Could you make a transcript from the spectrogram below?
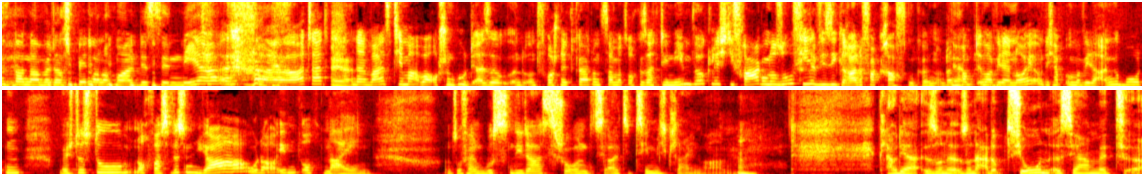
Und dann haben wir das später noch mal ein bisschen näher erörtert. Ja. Und dann war das Thema aber auch schon gut. Also, und, und Frau Schnittke hat uns damals auch gesagt, die nehmen wirklich, die fragen nur so viel, wie sie gerade verkraften können. Und dann ja. kommt immer wieder neu und ich habe immer wieder angeboten, möchtest du noch was wissen? Ja oder eben auch nein. Insofern wussten die das schon, als sie ziemlich klein waren. Mhm. Claudia, so eine, so eine Adoption ist ja mit äh,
